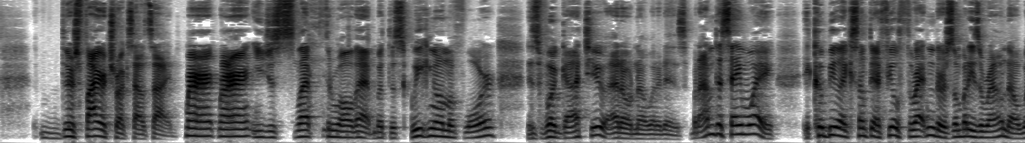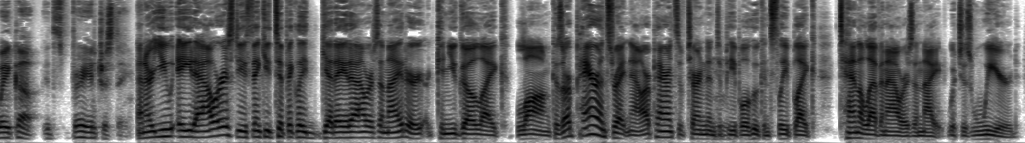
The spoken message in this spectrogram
There's fire trucks outside. Merk, merk. You just slept through all that, but the squeaking on the floor is what got you. I don't know what it is, but I'm the same way. It could be like something I feel threatened or somebody's around. I'll wake up. It's very interesting. And are you eight hours? Do you think you typically get eight hours a night or can you go like long? Because our parents right now, our parents have turned into mm. people who can sleep like 10, 11 hours a night, which is weird.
